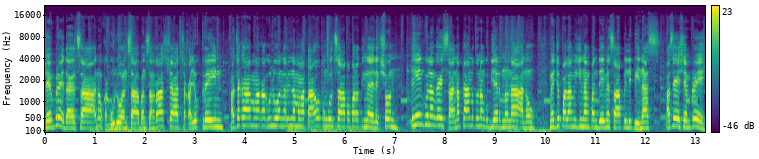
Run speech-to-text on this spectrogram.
Siyempre dahil sa ano kaguluhan sa bansang Russia at saka Ukraine at saka mga kaguluhan na rin ng mga tao tungkol sa paparating na eleksyon. Tingin ko lang guys ha, na plano to ng gobyerno na ano, medyo palamigin ng pandemya sa Pilipinas. Kasi siyempre,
